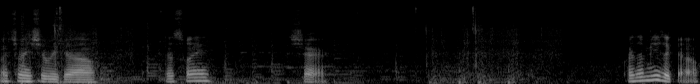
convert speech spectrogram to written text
Which way should we go? This way? Sure. Where'd the music go?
